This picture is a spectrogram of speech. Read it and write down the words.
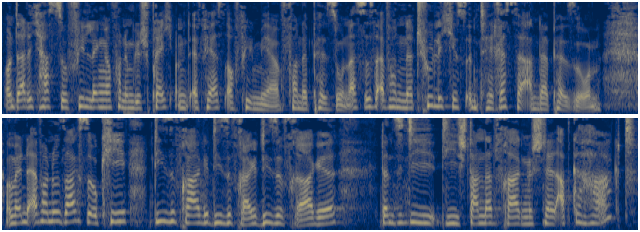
Und dadurch hast du viel länger von dem Gespräch und erfährst auch viel mehr von der Person. Das ist einfach ein natürliches Interesse an der Person. Und wenn du einfach nur sagst, okay, diese Frage, diese Frage, diese Frage, dann sind die, die Standardfragen schnell abgehakt.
